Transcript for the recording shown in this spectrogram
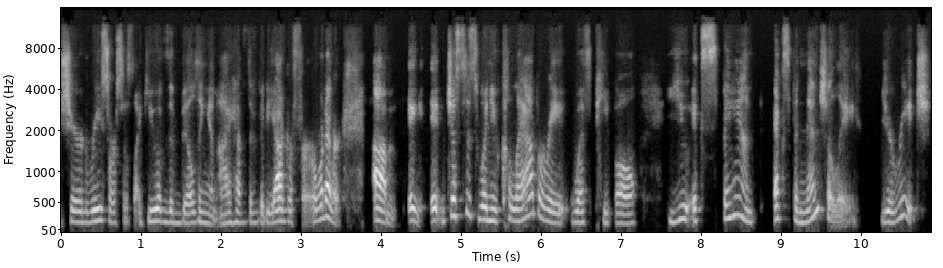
shared resources like you have the building and i have the videographer or whatever. Um, it, it just is when you collaborate with people you expand exponentially your reach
